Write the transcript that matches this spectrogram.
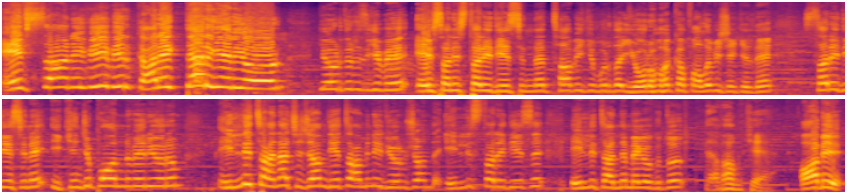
efsanevi bir karakter geliyor. Gördüğünüz gibi efsane star hediyesinden tabii ki burada yoruma kapalı bir şekilde star hediyesine ikinci puanını veriyorum. 50 tane açacağım diye tahmin ediyorum şu anda 50 star hediyesi 50 tane de mega kutu devam ki. Abi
